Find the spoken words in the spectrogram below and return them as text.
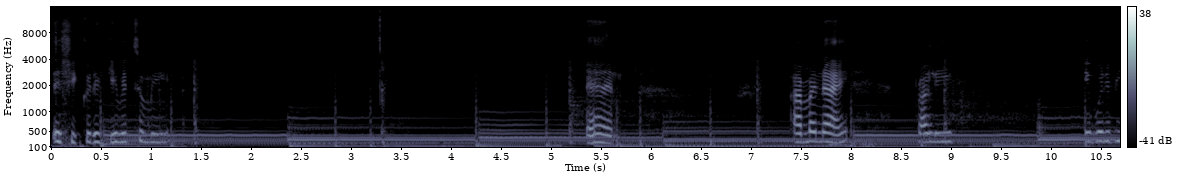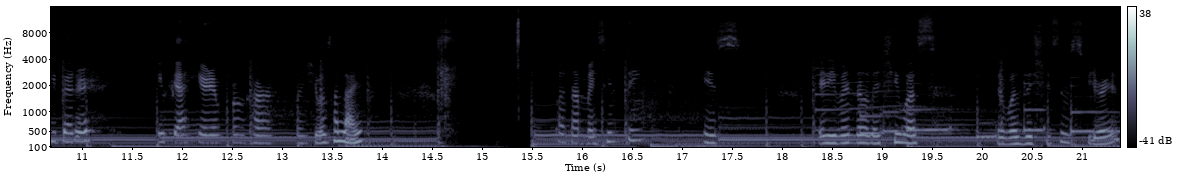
that she could have given it to me. And I'm a night. Probably it would be better if I hear it from her when she was alive. But the amazing thing is that even though that she was there was this she's in spirit,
